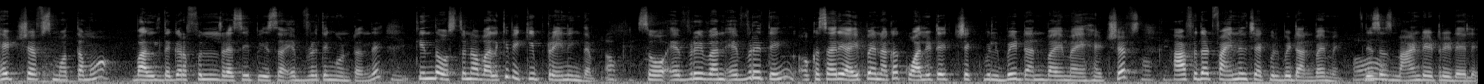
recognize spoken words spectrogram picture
హెడ్ షెఫ్స్ మొత్తము వాళ్ళ దగ్గర ఫుల్ రెసిపీస్ ఎవ్రీథింగ్ ఉంటుంది. కింద వస్తున్న వాళ్ళకి we keep training them. So every one everything ఒకసారి అయిపోయినాక quality check will be done by my head chefs. After that final check will be done by me this is mandatory daily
